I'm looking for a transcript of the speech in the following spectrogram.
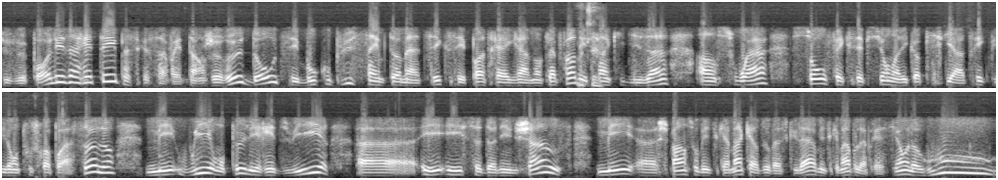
tu veux pas les arrêter parce que ça va être dangereux. D'autres, c'est beaucoup plus symptomatique, c'est pas très grave. Donc, la plupart des. Tranquillisants, en soi, sauf exception dans les cas psychiatriques, puis on touchera pas à ça, là. Mais oui, on peut les réduire euh, et, et se donner une chance. Mais euh, je pense aux médicaments cardiovasculaires, médicaments pour la pression, là. Ouh!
